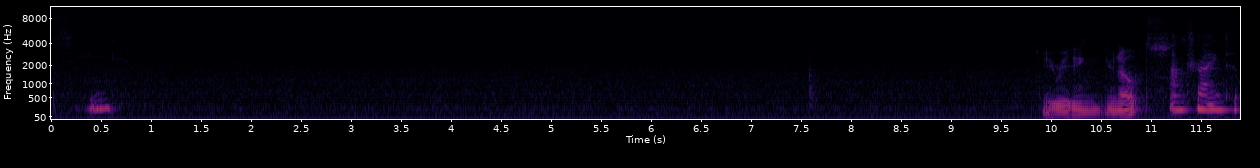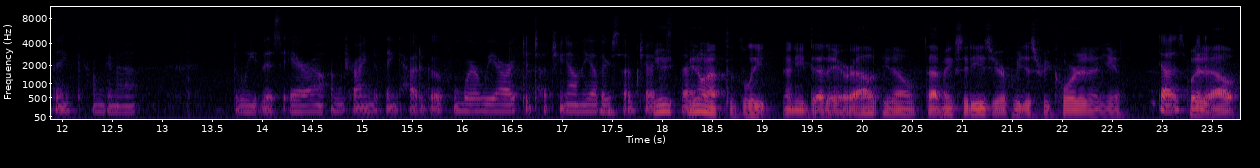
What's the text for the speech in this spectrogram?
let's see. You reading your notes? I'm trying to think. I'm gonna delete this air out. I'm trying to think how to go from where we are to touching on the other subjects. You, that you don't have to delete any dead air out. You know that makes it easier if we just record it and you it does, put it out.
